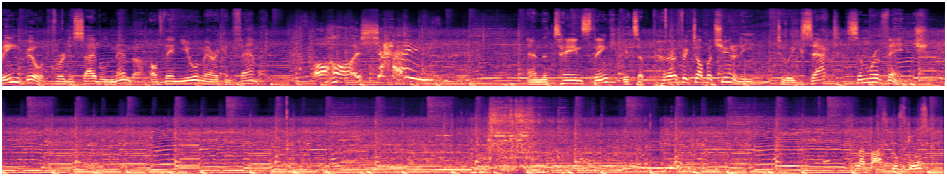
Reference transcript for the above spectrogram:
being built for a disabled member of their new American family. Oh, shame! And the teens think it's a perfect opportunity to exact some revenge. My basketball skills.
